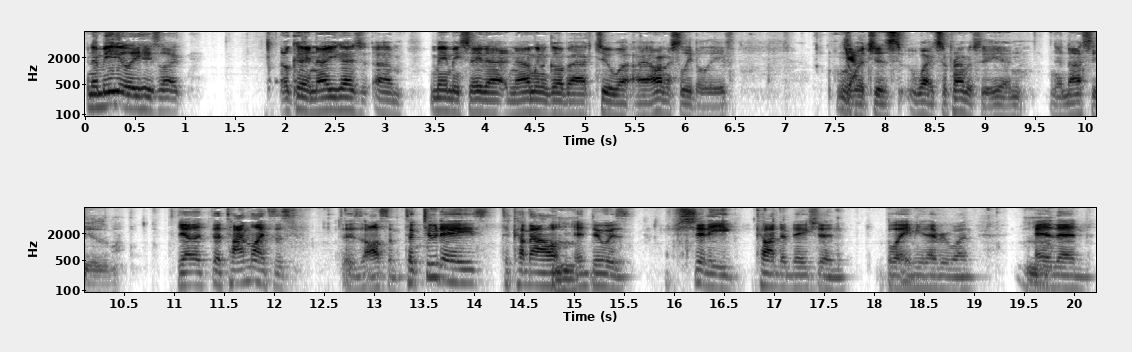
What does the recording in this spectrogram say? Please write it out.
and immediately he's like, "Okay, now you guys um, made me say that, and now I'm going to go back to what I honestly believe, Yeah. which is white supremacy and, and Nazism." Yeah, the, the timelines is is awesome. Took two days to come out Mm-hmm. and do his shitty condemnation, blaming everyone, Mm-hmm. and then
